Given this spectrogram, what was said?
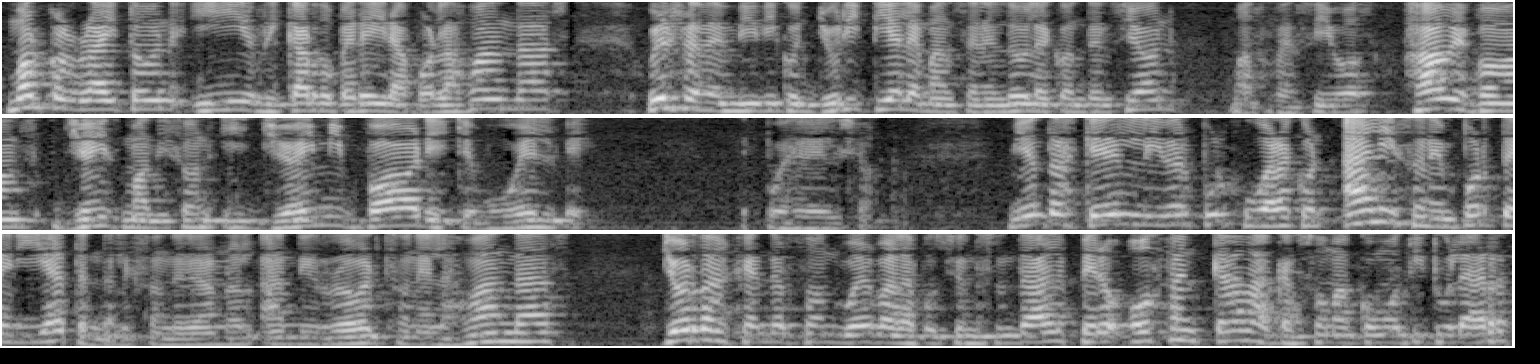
Marco Brighton y Ricardo Pereira por las bandas. Wilfred Ndidi con Yuri Tielemans en el doble de contención. Más ofensivos, Javi Vance, James Madison y Jamie Vardy que vuelve después de lesión. Mientras que el Liverpool jugará con Allison en portería, Trent Alexander-Arnold, Andy Robertson en las bandas, Jordan Henderson vuelve a la posición central, pero Ozan Kabak asoma como titular,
